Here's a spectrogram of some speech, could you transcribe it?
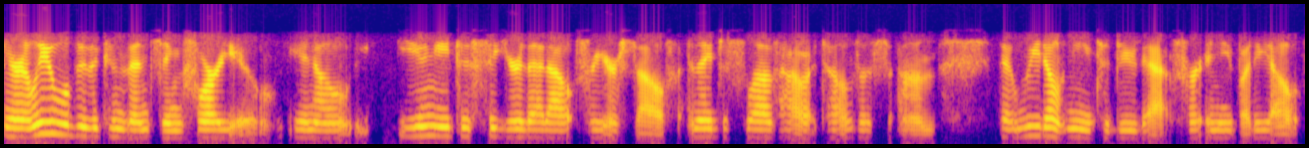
Sara Lee will do the convincing for you. You know, you need to figure that out for yourself. And I just love how it tells us um, that we don't need to do that for anybody else.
